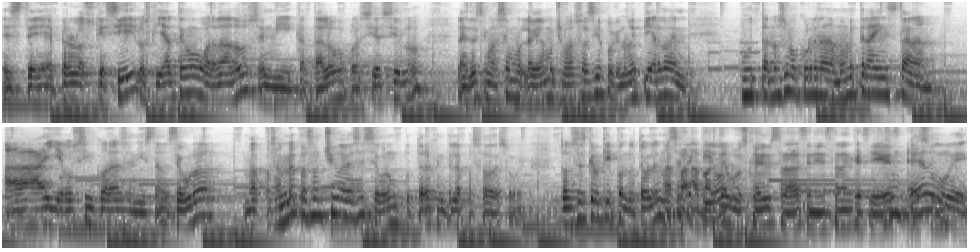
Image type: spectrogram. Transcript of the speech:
Este, pero los que sí, los que ya tengo guardados en mi catálogo, por así decirlo, la neta es que me hace la vida mucho más fácil porque no me pierdo en, puta, no se me ocurre nada, me voy a meter a Instagram. Ay, llevo cinco horas en Instagram. Seguro, o sea, a mí me ha pasado un chingo de veces, seguro un putero gente le ha pasado eso, güey. Entonces creo que cuando te vuelves más Apa- efectivo... aparte de buscar ilustradores en Instagram que sigues, Es un pedo, güey.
